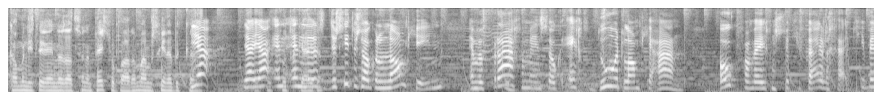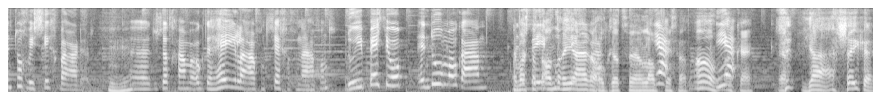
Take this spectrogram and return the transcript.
kan me niet herinneren dat ze een petje op hadden. Maar misschien heb ik... Uh, ja, ja, ja. en, en er, er zit dus ook een lampje in. En we vragen mensen ook echt, doe het lampje aan ook vanwege een stukje veiligheid. Je bent toch weer zichtbaarder. Mhm. Mm -hmm. uh, dus dat gaan we ook de hele avond zeggen vanavond. Doe je petje op en doe hem ook aan. En was dat andere jaren zichtbaar. ook dat lampje staat? Oh, oké. Okay. Ja. ja. zeker.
